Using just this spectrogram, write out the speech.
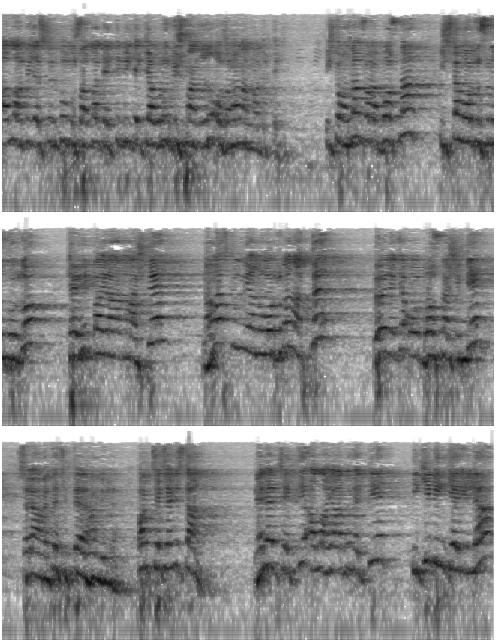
Allah bize Sırp'ı musallat etti. Biz de gavurun düşmanlığını o zaman anladık dedi. İşte ondan sonra Bosna İslam ordusunu kurdu. Tevhid bayrağını açtı. Namaz kılmayanı ordudan attı. Böylece o Bosna şimdi selamete çıktı elhamdülillah. Bak Çeçenistan neler çekti Allah yardım etti. 2000 gerilla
